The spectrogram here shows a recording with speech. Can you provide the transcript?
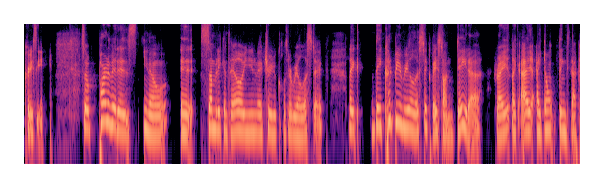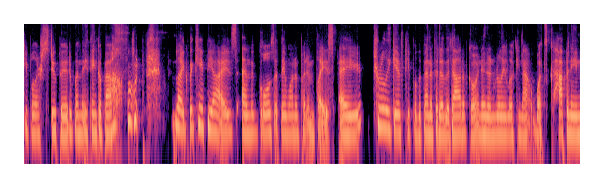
crazy. So part of it is, you know, it, somebody can say, oh, you need to make sure your goals are realistic. Like they could be realistic based on data, right? Like I, I don't think that people are stupid when they think about like the KPIs and the goals that they want to put in place. I truly give people the benefit of the doubt of going in and really looking at what's happening,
